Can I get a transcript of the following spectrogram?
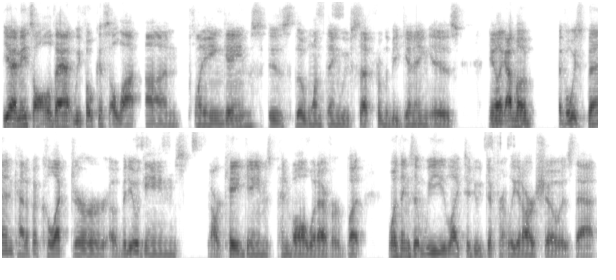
Yeah, I mean, it's all of that. We focus a lot on playing games is the one thing we've set from the beginning is, you know, like I'm a, I've always been kind of a collector of video games, arcade games, pinball, whatever. But one of the things that we like to do differently at our show is that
